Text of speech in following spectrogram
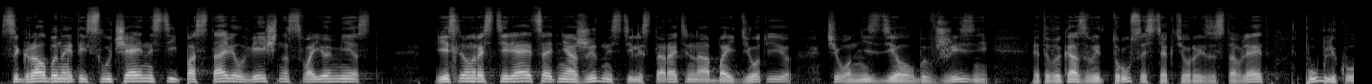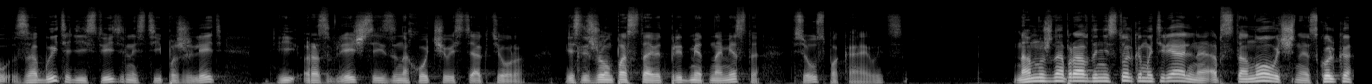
сыграл бы на этой случайности и поставил вещь на свое место. Если он растеряется от неожиданности или старательно обойдет ее, чего он не сделал бы в жизни, это выказывает трусость актера и заставляет публику забыть о действительности и пожалеть, и развлечься из-за находчивости актера. Если же он поставит предмет на место, все успокаивается. Нам нужна правда не столько материальная, обстановочная, сколько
